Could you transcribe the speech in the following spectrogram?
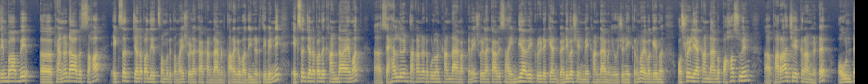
සිම්බාබ්වේ කැනඩාව සහ එක්සත් ජනපදයත් සමග තමයි ශ්‍රී ලංකා කණ්ඩායමට තරග වදින්නට තිබෙන්නේ. එක්සත් ජනපද කණ්ඩායමත් සැහැල්ලුවෙන් තකන්නට පුළුවන් කණ්ඩායමක් නෙමෙයි ශ්‍රී ලංකාවේ සහ ඉන්දියාවේ ක්‍රීඩකයන් වැඩි වශයෙන් මේ කණ්ඩායම නියෝජනය කරනවා. ඒ වගේම ඕස්ට්‍රේලියා කණ්ඩායම පහසුවෙන් පරාජය කරන්නට ඔවුන්ට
